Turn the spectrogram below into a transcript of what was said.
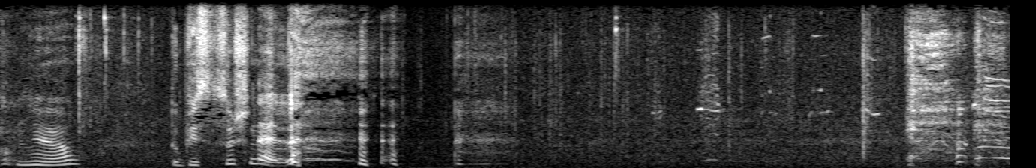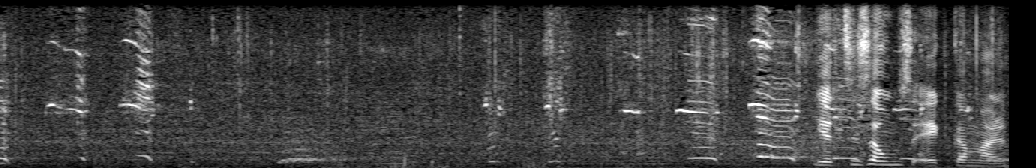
Ja, du bist zu schnell. Jetzt ist er ums Eck einmal.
